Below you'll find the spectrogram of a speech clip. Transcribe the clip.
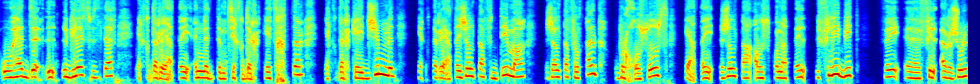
وهاد الكلاس بزاف يقدر يعطي أن الدم تيقدر كيتخطر يقدر كيتجمد يقدر يعطي جلطة في الدماغ جلطة في القلب وبالخصوص يعطي جلطة أو ce qu'on appelle la phlébite في آه، في الأرجل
